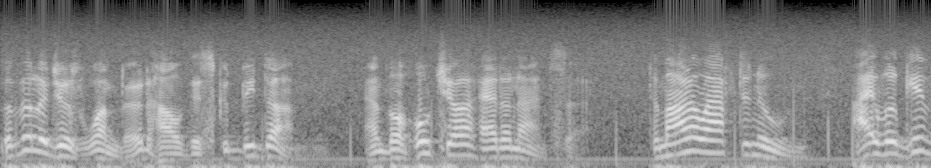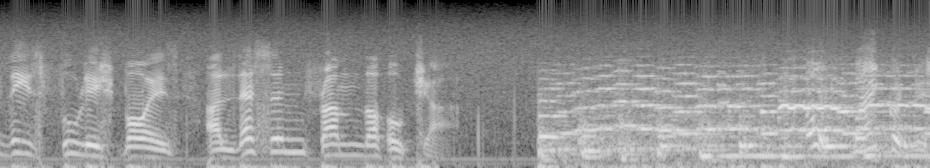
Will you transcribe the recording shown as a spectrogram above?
The villagers wondered how this could be done, and the Hoxha had an answer. Tomorrow afternoon, I will give these foolish boys a lesson from the Hoxha. My goodness.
